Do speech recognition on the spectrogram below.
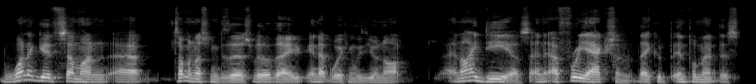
Want to give someone, uh, someone listening to this, whether they end up working with you or not, an idea and a free action that they could implement this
